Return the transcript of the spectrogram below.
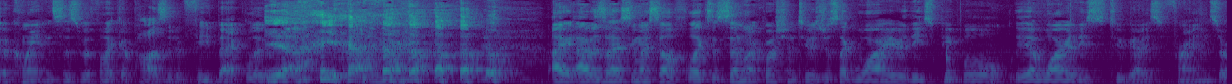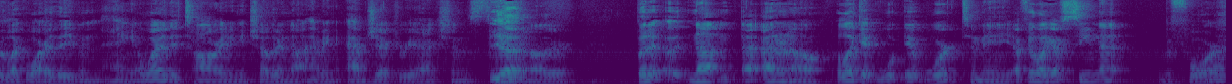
acquaintances with like a positive feedback loop. Yeah, yeah. I, I was asking myself like a similar question too. It's just like why are these people? Yeah, why are these two guys friends? Or like why are they even hanging? Why are they tolerating each other, and not having abject reactions to Yeah. one another? But it, uh, not. I I don't know. Like it. It worked to me. I feel like I've seen that before.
